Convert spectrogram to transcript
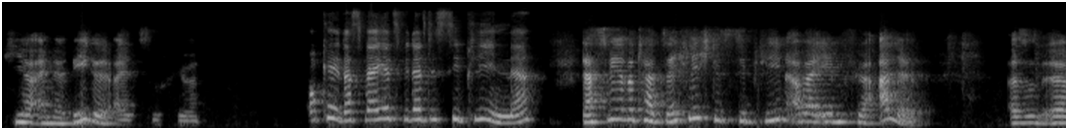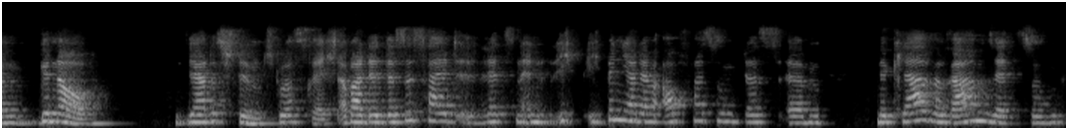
hier eine Regel einzuführen. Okay, das wäre jetzt wieder Disziplin, ne? Das wäre tatsächlich Disziplin, aber eben für alle. Also ähm, genau, ja, das stimmt, du hast recht. Aber das ist halt äh, letzten Endes, ich, ich bin ja der Auffassung, dass ähm, eine klare Rahmensetzung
